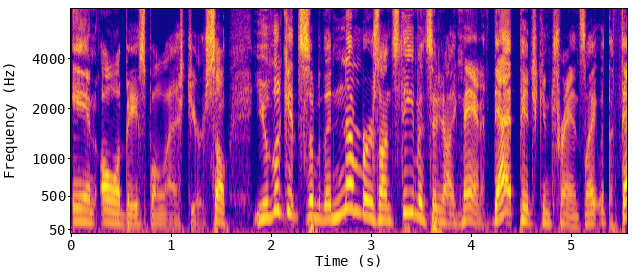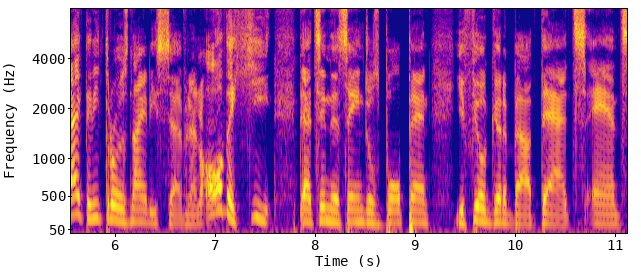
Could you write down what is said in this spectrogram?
in all of baseball last year. So you look at some of the numbers on Stephenson, you're like, man, if that pitch can translate with the fact that he throws 97 and all the heat that's in this Angels bullpen, you feel good about that. And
